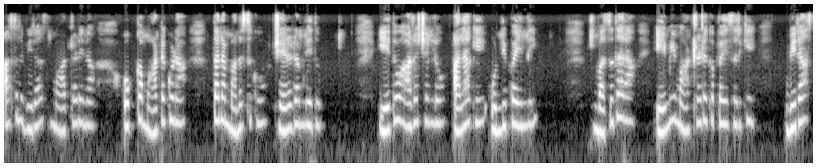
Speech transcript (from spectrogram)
అసలు విరాస్ మాట్లాడిన ఒక్క మాట కూడా తన మనసుకు చేరడం లేదు. ఏదో ఆలోచనలో అలాగే ఉండిపోయింది. వసుధర ఏమీ మాట్లాడకపోయేసరికి విరాస్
